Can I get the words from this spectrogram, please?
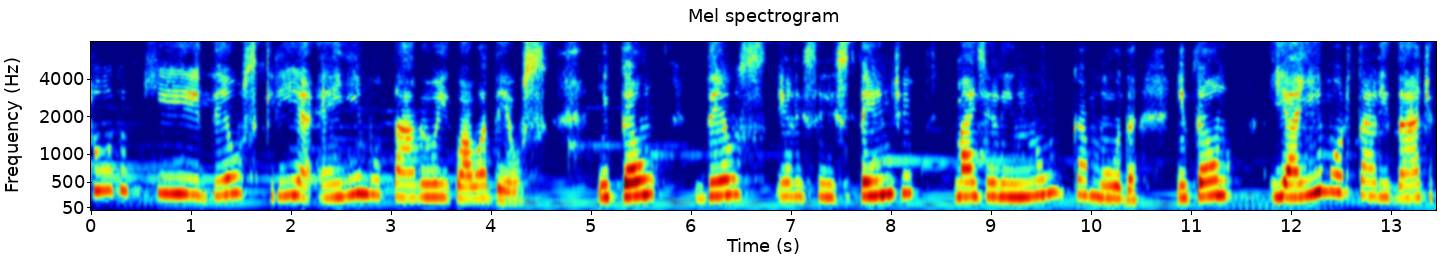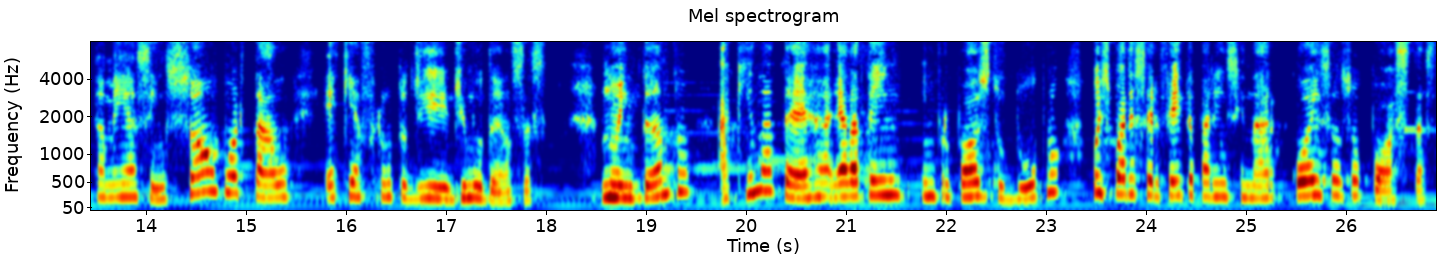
Tudo que Deus cria é imutável igual a Deus. Então, Deus, ele se estende, mas ele nunca muda. Então, e a imortalidade também é assim, só o mortal é que é fruto de, de mudanças. No entanto, aqui na Terra, ela tem um propósito duplo, pois pode ser feita para ensinar coisas opostas.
